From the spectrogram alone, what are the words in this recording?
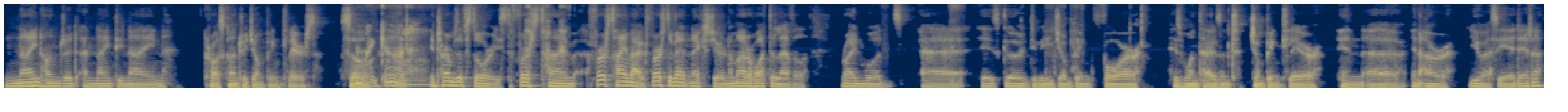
999 cross country jumping clears. So, oh my god! In terms of stories, the first time, first time out, first event next year, no matter what the level, Ryan Woods uh, is going to be jumping for his 1,000 jumping clear in uh, in our USEA data,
